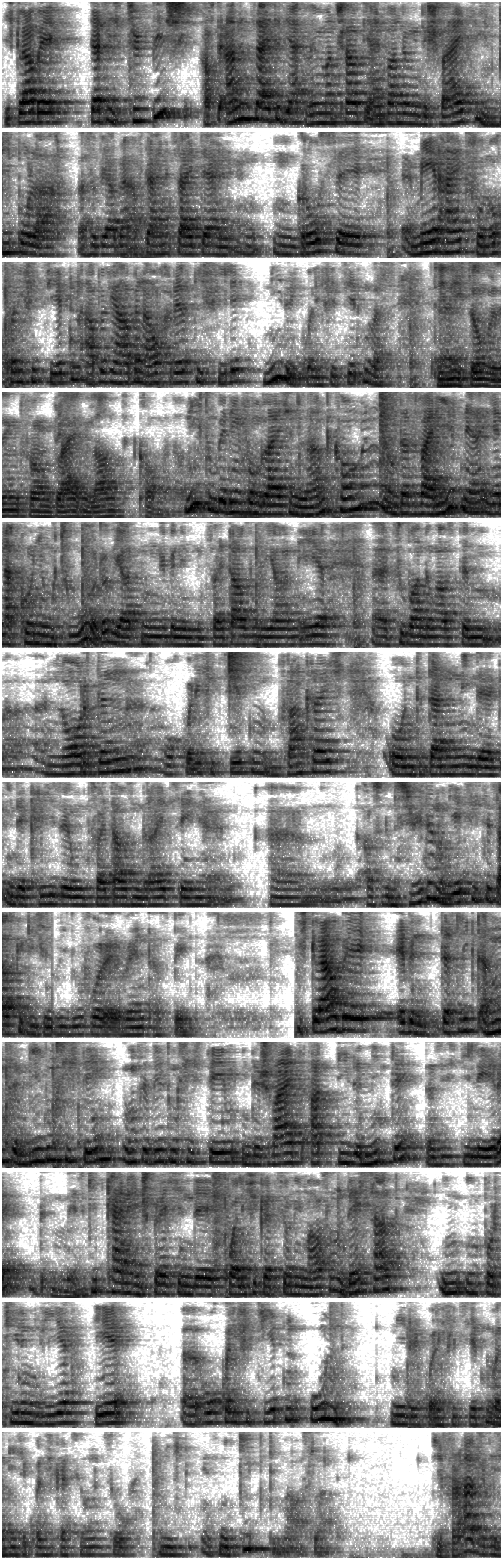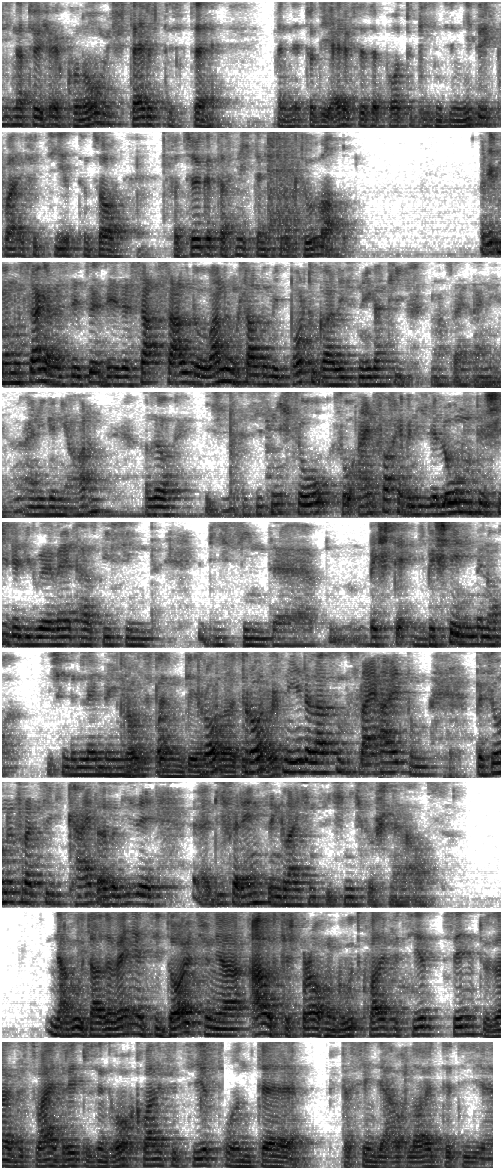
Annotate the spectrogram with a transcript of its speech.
ich glaube, das ist typisch. Auf der anderen Seite, die, wenn man schaut, die Einwanderung in die Schweiz ist bipolar. Also wir haben auf der einen Seite eine, eine große Mehrheit von Hochqualifizierten, aber wir haben auch relativ viele Niedrigqualifizierten, was die äh, nicht unbedingt vom gleichen Land kommen. Oder? Nicht unbedingt vom gleichen Land kommen und das variiert je nach Konjunktur. Oder wir hatten eben in den 2000er Jahren eher äh, Zuwanderung aus dem äh, Norden, Hochqualifizierten, Frankreich und dann in der, in der Krise um 2013 äh, aus dem Süden und jetzt ist es ausgeglichen, wie du vorher erwähnt hast, Peter. Ich glaube, eben, das liegt an unserem Bildungssystem. Unser Bildungssystem in der Schweiz hat diese Mitte, das ist die Lehre. Es gibt keine entsprechende Qualifikation im Ausland deshalb importieren wir eher äh, Hochqualifizierten und Niedrigqualifizierten, weil diese Qualifikationen so nicht, es nicht gibt im Ausland. Die Frage, die sich natürlich ökonomisch stellt, ist, äh, wenn etwa die Hälfte der Portugiesen sind niedrig qualifiziert und so, verzögert das nicht den Strukturwandel? Also man muss sagen, dass der, Saldo, Wanderungssaldo mit Portugal ist negativ ne, seit ein, einigen Jahren. Also ich, es ist nicht so, so einfach. Eben diese Lohnunterschiede, die du erwähnt hast, die sind, die sind, äh, die bestehen immer noch zwischen den Ländern in Trotzdem Europa. Trotz, trotz Niederlassungsfreiheit und Personenfreizügigkeit, also diese äh, Differenzen gleichen sich nicht so schnell aus. Na gut, also wenn jetzt die Deutschen ja ausgesprochen gut qualifiziert sind, du sagst, zwei Drittel sind hochqualifiziert und äh, das sind ja auch Leute, die äh,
